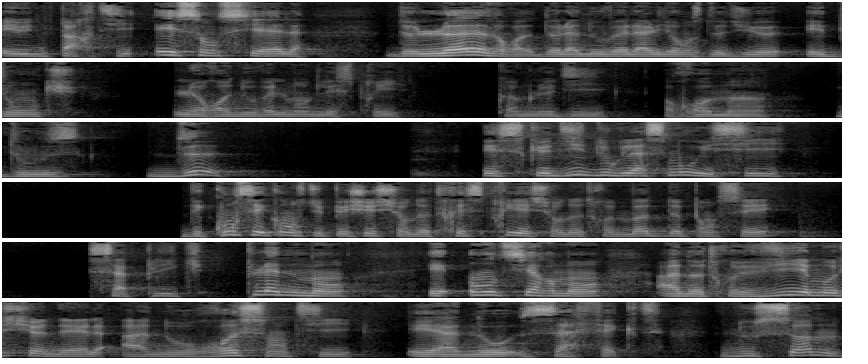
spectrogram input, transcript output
et une partie essentielle de l'œuvre de la nouvelle alliance de Dieu est donc le renouvellement de l'esprit, comme le dit Romains 12, 2. Et ce que dit Douglas Moo ici, des conséquences du péché sur notre esprit et sur notre mode de pensée, s'applique pleinement et entièrement à notre vie émotionnelle, à nos ressentis et à nos affects. Nous sommes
